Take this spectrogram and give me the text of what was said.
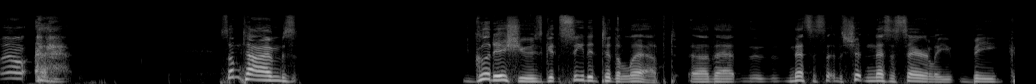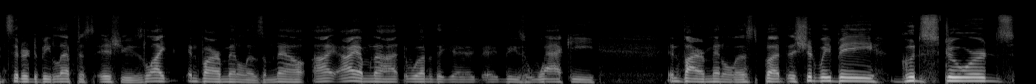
Well, sometimes good issues get ceded to the left uh, that necess- shouldn't necessarily be considered to be leftist issues, like environmentalism. Now, I, I am not one of the uh, these wacky environmentalists, but should we be good stewards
